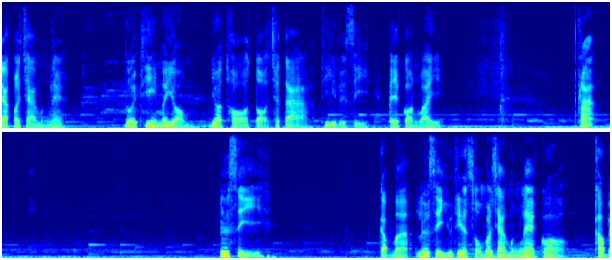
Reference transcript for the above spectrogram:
จากพระราชาเมืองแรก โดยที่ไม่ยอมย่อท้อต่อชะตาที่ฤาษีพยากรณ์ไว้ พระฤาษีกลับมาฤาษีอยู่ที่อโศกพระราชาเมืองแรกก็เข้าไป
